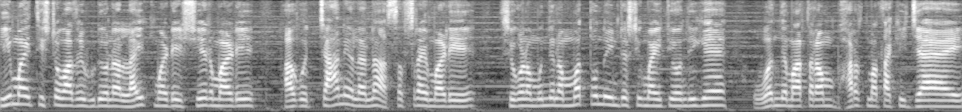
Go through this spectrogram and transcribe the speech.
ಈ ಮಾಹಿತಿ ಇಷ್ಟವಾದರೆ ವಿಡಿಯೋನ ಲೈಕ್ ಮಾಡಿ, ಶೇರ್ ಮಾಡಿ, ಹಾಗೂ ಚಾನೆಲನ್ನು ಸಬ್ಸ್ಕ್ರೈಬ್ ಮಾಡಿ. ಸಿಗೋಣ ಮುಂದಿನ ಮತ್ತೊಂದು ಇಂಟ್ರೆಸ್ಟಿಂಗ್ ಮಾಹಿತಿಯೊಂದಿಗೆ. ಒಂದೇ ಮಾತರಂ, ಭಾರತ್ ಮಾತಾಕಿ ಜೈ.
